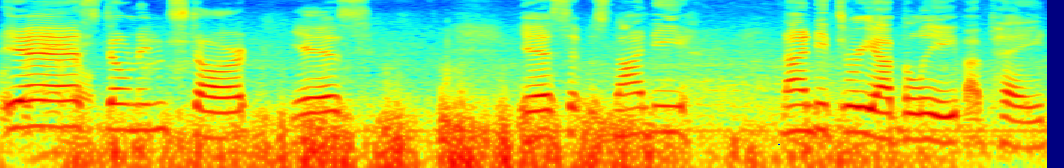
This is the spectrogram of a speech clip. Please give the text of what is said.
Yes, don't even start. Yes. Yes, it was 90, 93, I believe, I paid.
